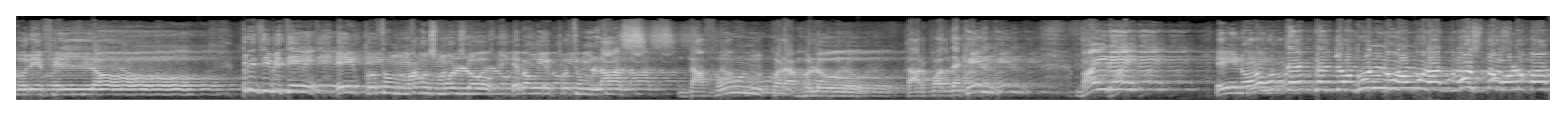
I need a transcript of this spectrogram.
করে ফেলল। পৃথিবীতে এই প্রথম মানুষ মরল এবং এই প্রথম লাশ দাফন করা হলো। তারপর দেখেন ভাইরে এই নরহত্যা একটা জঘন্য অপরাধ, মস্ত বড় পাপ।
